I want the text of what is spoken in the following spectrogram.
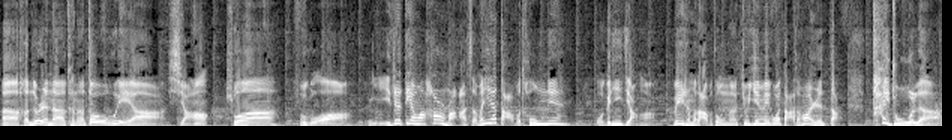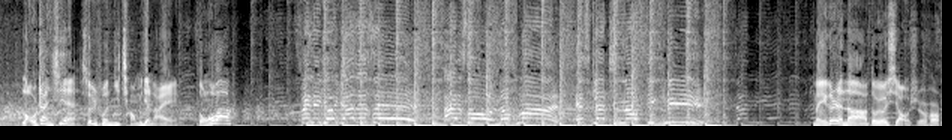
啊，很多人呢可能都会啊想说。复古，你这电话号码怎么也打不通呢？我跟你讲啊，为什么打不通呢？就因为给我打电话人打太多了，老占线，所以说你抢不进来，懂了吧每个人呢都有小时候，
